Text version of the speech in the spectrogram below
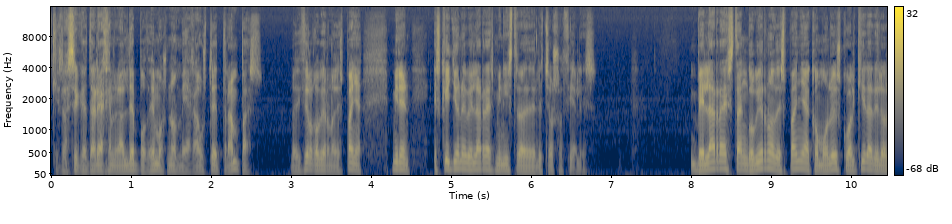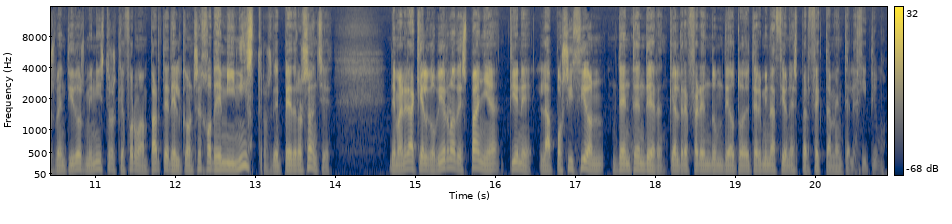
que es la secretaria general de Podemos. No me haga usted trampas lo dice el gobierno de España. Miren, es que Yone Belarra es ministra de Derechos Sociales. Belarra está en gobierno de España como lo es cualquiera de los 22 ministros que forman parte del Consejo de Ministros de Pedro Sánchez. De manera que el gobierno de España tiene la posición de entender que el referéndum de autodeterminación es perfectamente legítimo.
